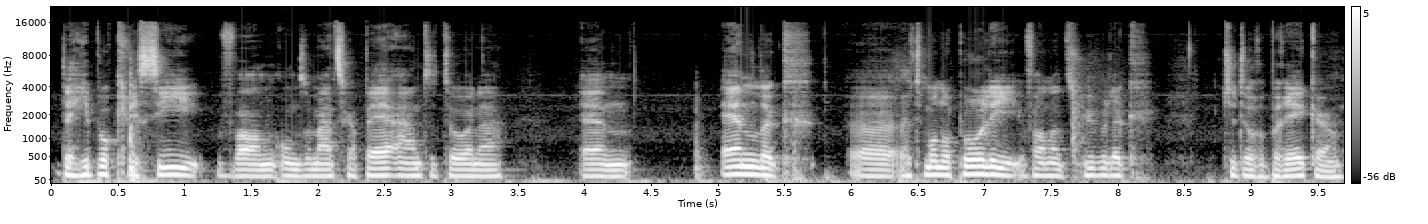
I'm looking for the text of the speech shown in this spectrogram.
de hypocrisie van onze maatschappij aan te tonen. En eindelijk eh, het monopolie van het huwelijk te doorbreken.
